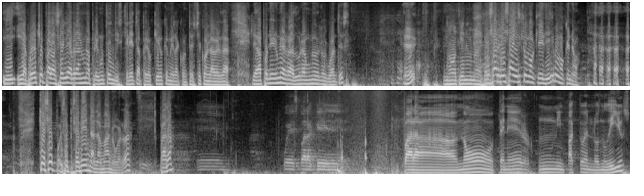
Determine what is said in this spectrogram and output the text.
Y, aprovecho para hacerle a Abraham una pregunta indiscreta, pero quiero que me la conteste con la verdad. ¿Le va a poner una herradura a uno de los guantes? ¿Eh? No, tiene una. Esa risa es como que dice como que no. ¿Qué se, se, se venda en la mano, verdad? Sí. ¿Para? Eh, pues para que para no tener un impacto en los nudillos.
